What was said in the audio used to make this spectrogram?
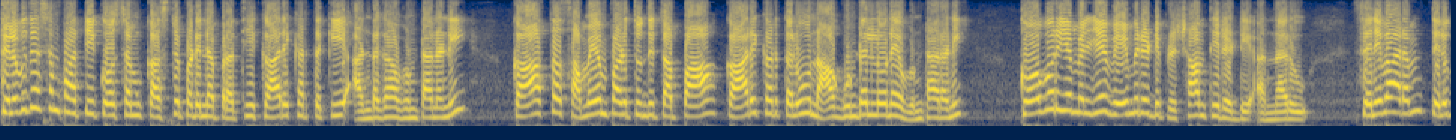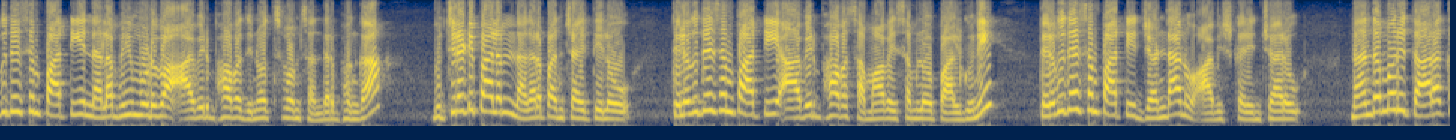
తెలుగుదేశం పార్టీ కోసం కష్టపడిన ప్రతి కార్యకర్తకి అండగా ఉంటానని కాస్త సమయం పడుతుంది తప్ప కార్యకర్తలు నా గుండెల్లోనే ఉంటారని కోవూరు ఎమ్మెల్యే వేమిరెడ్డి ప్రశాంతిరెడ్డి అన్నారు. శనివారం తెలుగుదేశం పార్టీ నలభై మూడవ ఆవిర్భావ దినోత్సవం సందర్భంగా బుచ్చిరెడ్డిపాలెం నగర పంచాయతీలో తెలుగుదేశం పార్టీ ఆవిర్భావ సమావేశంలో పాల్గొని తెలుగుదేశం పార్టీ జెండాను ఆవిష్కరించారు. నందమూరి తారక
